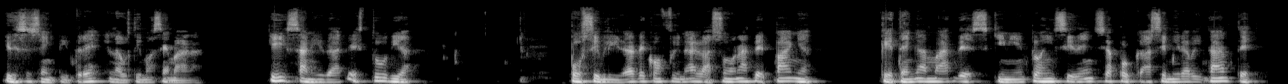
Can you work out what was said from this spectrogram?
y de 63 en la última semana. Y Sanidad estudia posibilidad de confinar las zonas de España que tengan más de 500 incidencias por cada 100.000 habitantes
